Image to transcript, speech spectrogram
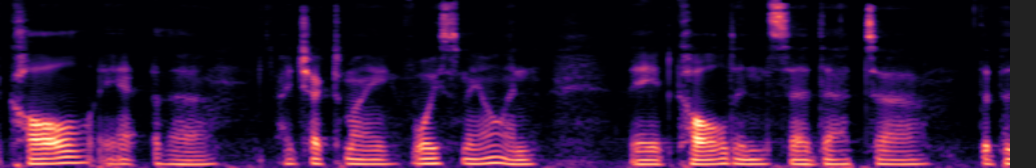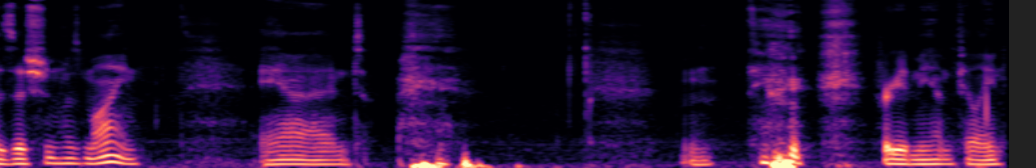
a call. And, uh, I checked my voicemail, and they had called and said that uh, the position was mine. And mm, forgive me, I'm feeling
